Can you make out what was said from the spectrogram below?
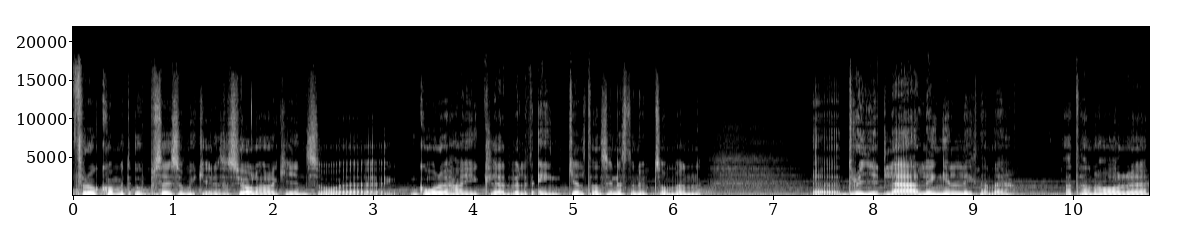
För att ha kommit upp sig så mycket i den sociala hierarkin så eh, går han ju klädd väldigt enkelt. Han ser nästan ut som en eh, druidlärling eller liknande. Att han har eh,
